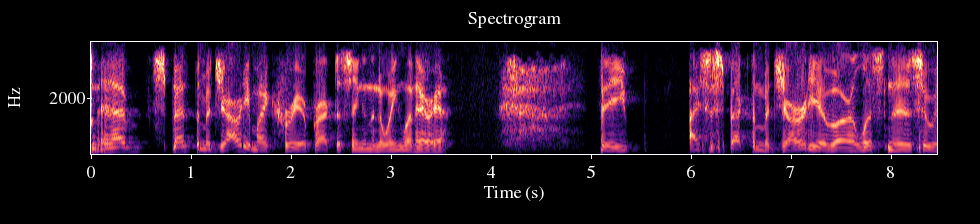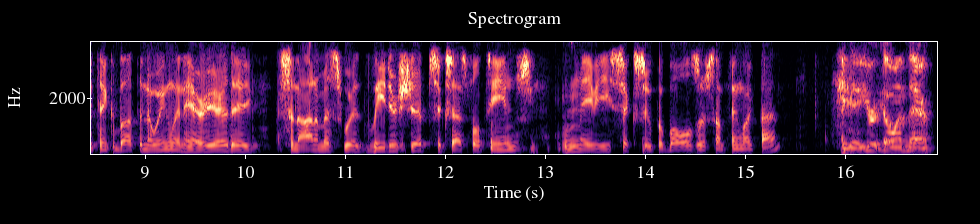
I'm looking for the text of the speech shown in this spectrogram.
And I've spent the majority of my career practicing in the New England area. The I suspect the majority of our listeners who would think about the New England area, they synonymous with leadership, successful teams, maybe six Super Bowls or something like that. I knew you were going there.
